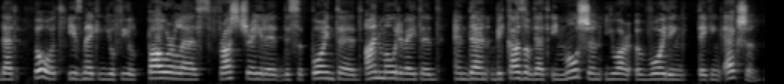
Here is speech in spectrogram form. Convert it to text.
that thought is making you feel powerless, frustrated, disappointed, unmotivated, and then because of that emotion, you are avoiding taking action.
